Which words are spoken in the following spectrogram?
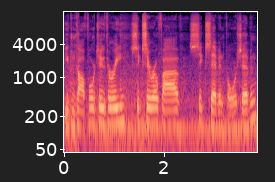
you can call 423 605 6747.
